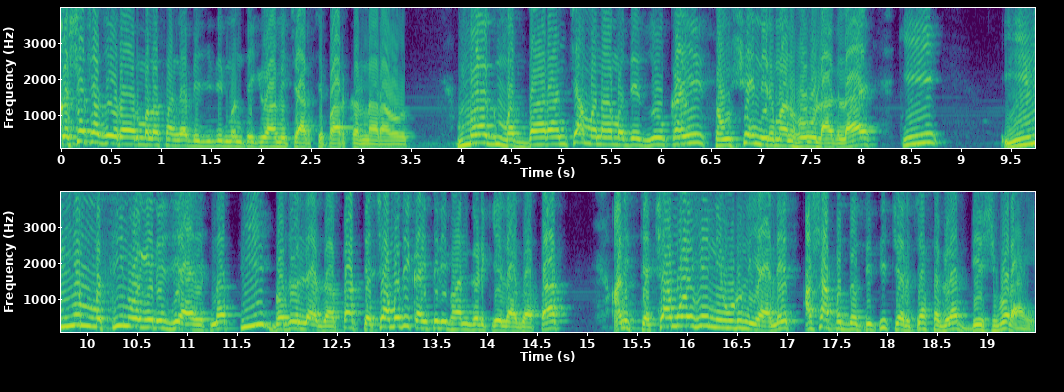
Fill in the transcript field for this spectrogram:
कशाच्या जोरावर मला सांगा बीजेपी म्हणते किंवा आम्ही चारशे पार करणार आहोत? मग मतदारांच्या मनामध्ये जो काही संशय निर्माण होऊ लागलाय की ईव्हीएम मशीन वगैरे जी आहेत ना ती बदलल्या जातात. त्याच्यामध्ये काहीतरी भानगड केल्या जातात. आणि त्याच्यामुळे हे निवडून यालेत अशा पद्धतीची चर्चा सगळ्या देशभर आहे.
